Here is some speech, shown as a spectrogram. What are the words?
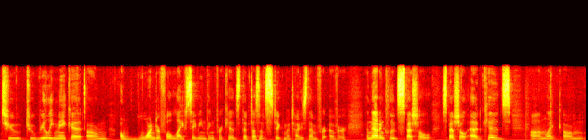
to, to really make it um, a wonderful, life-saving thing for kids that doesn't stigmatize them forever. And that includes special, special ed kids, um, like um,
